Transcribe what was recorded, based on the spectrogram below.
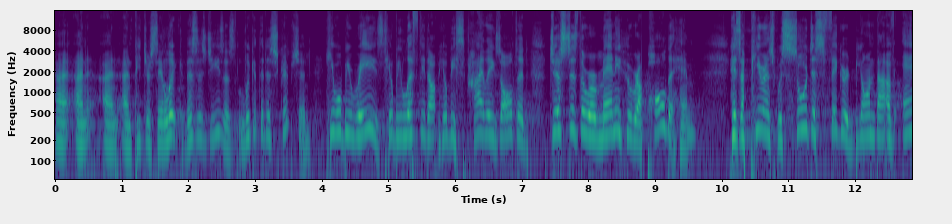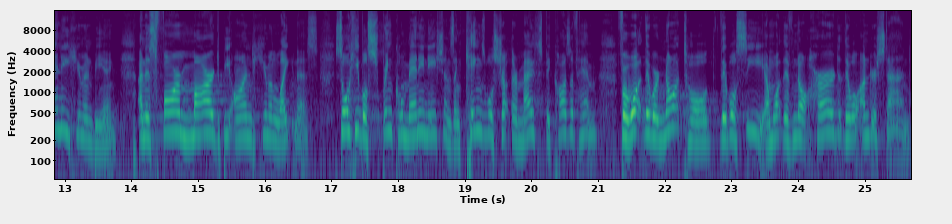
Uh, and, and, and Peter's saying, Look, this is Jesus. Look at the description. He will be raised, he'll be lifted up, he'll be highly exalted, just as there were many who were appalled at him. His appearance was so disfigured beyond that of any human being, and his form marred beyond human likeness. So he will sprinkle many nations, and kings will shut their mouths because of him. For what they were not told, they will see, and what they've not heard, they will understand.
